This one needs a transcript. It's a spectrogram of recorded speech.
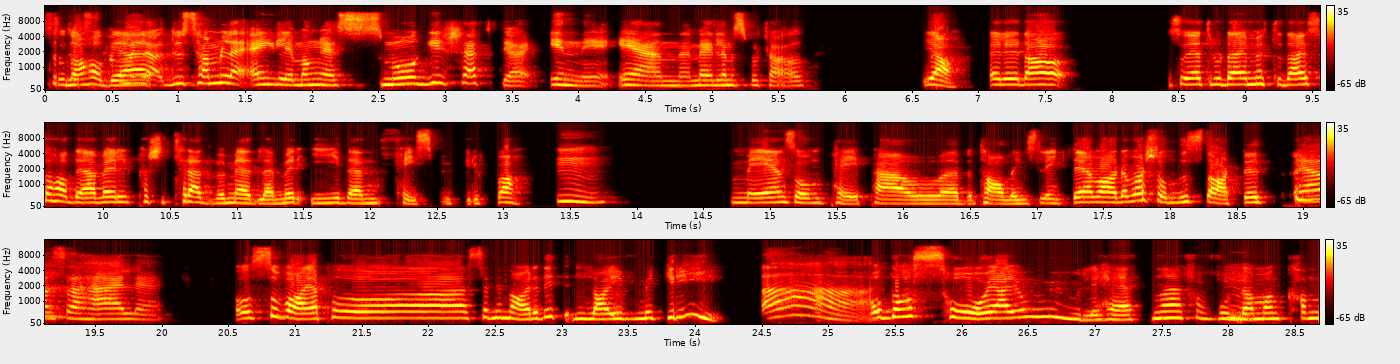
Så, så da hadde jeg Du samler egentlig mange smågeskjefter inn i én medlemsportal? Ja, eller da så jeg tror da jeg møtte deg, så hadde jeg vel kanskje 30 medlemmer i den Facebook-gruppa. Mm. Med en sånn PayPal-betalingslink. Det var, det var, sånn det startet. Ja, så herlig. Og så var jeg på seminaret ditt, Live med Gry. Ah. Og da så jeg jo mulighetene for hvordan Mm. man kan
